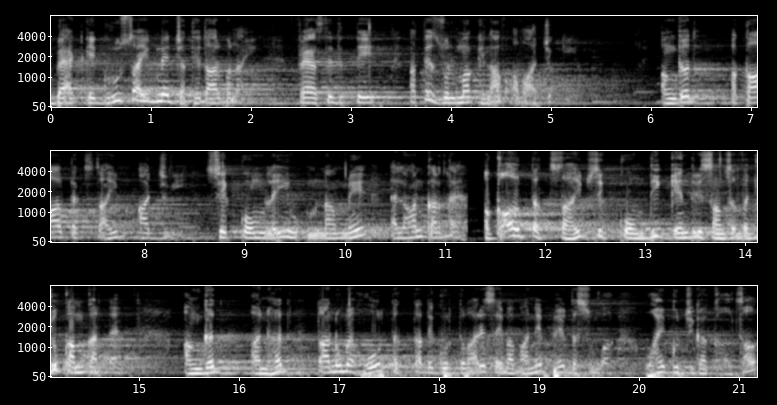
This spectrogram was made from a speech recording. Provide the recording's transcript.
ਬੈਠ ਕੇ ਗੁਰੂ ਸਾਹਿਬ ਨੇ ਜਥੇਦਾਰ ਬਣਾਏ, ਫੈਸਲੇ ਦਿੱਤੇ ਅਤੇ ਜ਼ੁਲਮਾਂ ਖਿਲਾਫ ਆਵਾਜ਼ ਚੁੱਕੀ। ਅੰਗਦ ਅਕਾਲ ਤਖਤ ਸਾਹਿਬ ਅੱਜ ਵੀ ਸਿੱਖ ਕੌਮ ਲਈ ਹੁਕਮਨਾਮੇ ਐਲਾਨ ਕਰਦਾ ਹੈ। ਅਕਾਲ ਤਖਤ ਸਾਹਿਬ ਸਿੱਖ ਕੌਮ ਦੀ ਕੇਂਦਰੀ ਸੰਸਦ ਵਜੋਂ ਕੰਮ ਕਰਦਾ ਹੈ। ਅੰਗਦ, ਅਨਹਦ, ਤੁਹਾਨੂੰ ਮੈਂ ਹੋਰ ਤਖਤਾਂ ਦੇ ਗੁਰਦੁਆਰੇ ਸਾਹਿਬਾਂ ਬਾਰੇ ਫਿਰ ਦੱਸੂਗਾ। ਵਾਹਿਗੁਰੂ ਜੀ ਕਾ ਖਾਲਸਾ,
